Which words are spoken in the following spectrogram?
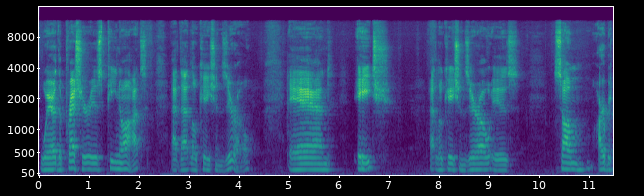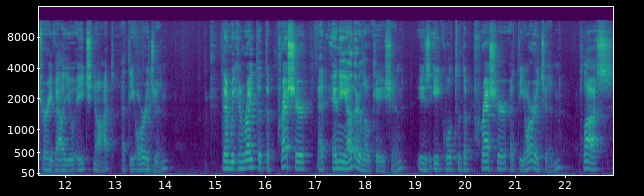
where the pressure is P naught, at that location 0, and h at location 0 is some arbitrary value h naught at the origin, then we can write that the pressure at any other location is equal to the pressure at the origin plus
